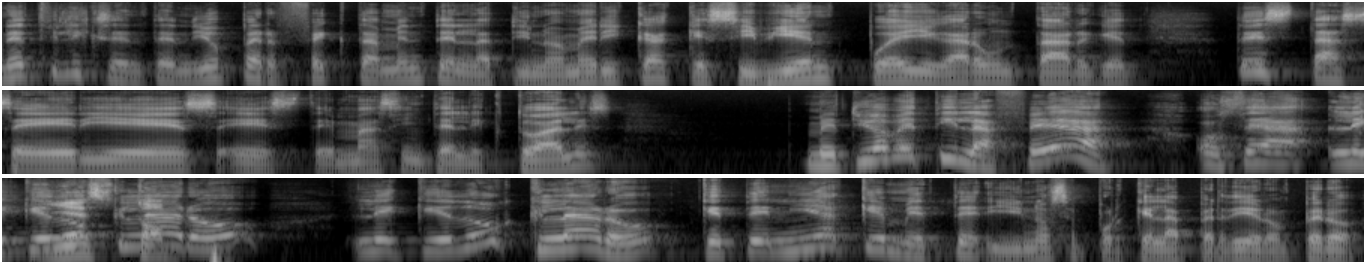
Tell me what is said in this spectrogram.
Netflix entendió perfectamente en Latinoamérica que si bien puede llegar a un target de estas series este, más intelectuales, metió a Betty la Fea. O sea, le quedó top. claro, le quedó claro que tenía que meter, y no sé por qué la perdieron, pero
